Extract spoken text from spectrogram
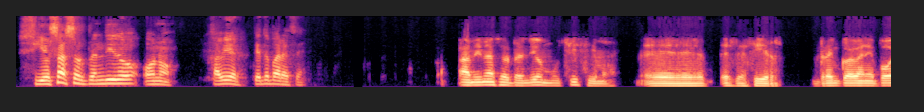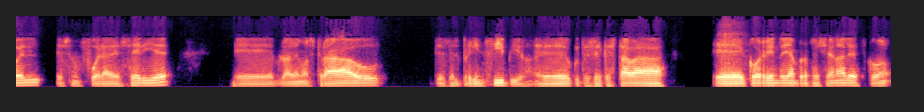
si os ha sorprendido o no. Javier, ¿qué te parece? A mí me ha sorprendido muchísimo. Eh, es decir, Renko de Benepoel es un fuera de serie. Eh, lo ha demostrado desde el principio, eh, desde que estaba corriendo ya en profesionales con,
